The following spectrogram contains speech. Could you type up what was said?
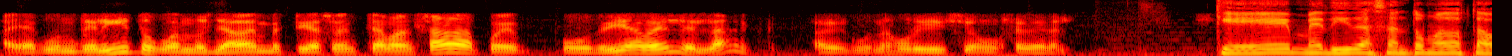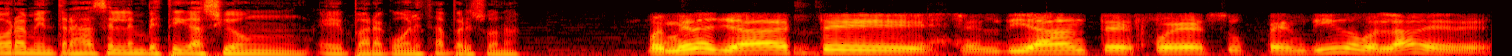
hay algún delito, cuando ya la investigación esté avanzada, pues podría haber, ¿verdad? Alguna jurisdicción federal. ¿Qué medidas se han tomado hasta ahora mientras hacen la investigación eh, para con esta persona? Pues mira, ya este, el día antes fue suspendido, ¿verdad? De,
